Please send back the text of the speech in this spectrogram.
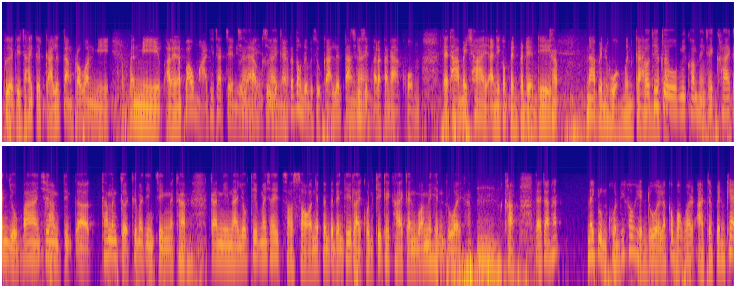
เพื่อที่จะให้เกิดการเลือกตั้ง เพราะมันมีมันมีอะไรนะเป้าหมายที่ชัดเจนอยู่แล้วใช่คือยังไงใช่ครับก็ต้องเดินไปสู่การเลือกตั้งใช่20 กรกฎาคม แต่ถ้าไม่ใช่อันนี้ก็เป็นประเด็นที่ครับน่าเป็นห่วงเหมือนกันเท่าที่นะครับดูมีความเห็นคล้ายๆ กันอยู่บ้างเช่นครับเอ่อถ้ามันเกิดขึ้นมาจริงๆนะครับการมีนายกที่ไม่ใช่สสเนี่ยเป็นประเด็นที่หลายคนคิดคล้าย ๆ กันว่าไม่เห็นด้วยครับอืมครับ แต่อาจารย์ทัศน์ ในกลุ่มคนที่เขาเห็นด้วย แล้วก็บอกว่าอาจจะเป็นแค่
